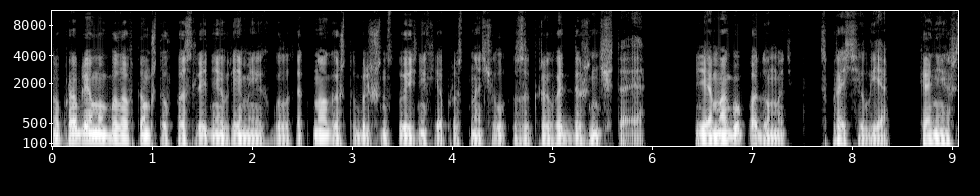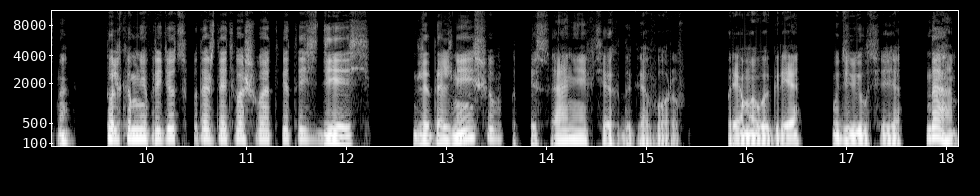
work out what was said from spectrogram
Но проблема была в том, что в последнее время их было так много, что большинство из них я просто начал закрывать, даже не читая. «Я могу подумать?» — спросил я. «Конечно. Только мне придется подождать вашего ответа здесь, для дальнейшего подписания всех договоров. Прямо в игре, удивился я. Да,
